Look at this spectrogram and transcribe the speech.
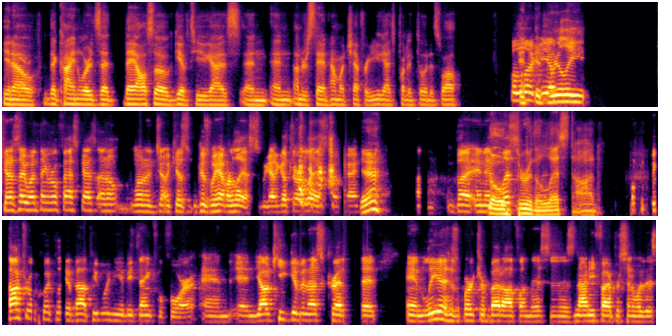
you know the kind words that they also give to you guys and and understand how much effort you guys put into it as well. Well, look, it yeah, really. can I say one thing real fast, guys? I don't want to jump because because we have our list. We got to go through our list, okay? yeah. Um, but and then Go listen, through the list, Tod. We talked real quickly about people we need to be thankful for, and and y'all keep giving us credit. And Leah has worked her butt off on this and is 95% of what it is.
